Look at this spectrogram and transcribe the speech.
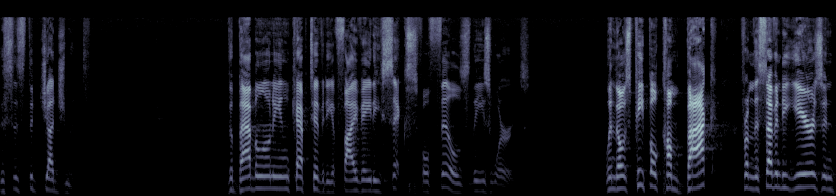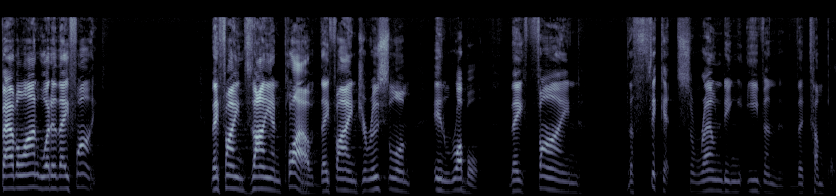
This is the judgment. The Babylonian captivity of 586 fulfills these words. When those people come back from the 70 years in Babylon, what do they find? They find Zion plowed, they find Jerusalem in rubble, they find the thicket surrounding even the temple.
